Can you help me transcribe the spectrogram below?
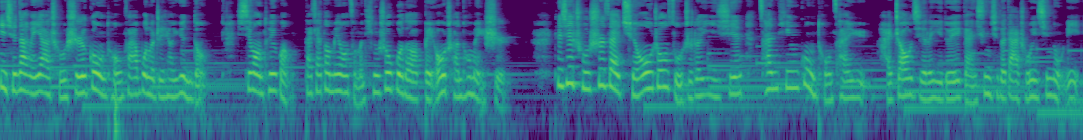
一群纳维亚厨师共同发布了这项运动，希望推广大家都没有怎么听说过的北欧传统美食。这些厨师在全欧洲组织了一些餐厅共同参与，还召集了一堆感兴趣的大厨一起努力，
